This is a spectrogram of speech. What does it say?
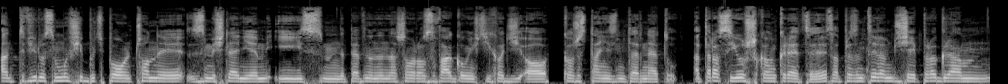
Antywirus musi być połączony z myśleniem i z pewną naszą rozwagą, jeśli chodzi o korzystanie z internetu. A teraz już konkrety. Zaprezentuję Wam dzisiaj program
